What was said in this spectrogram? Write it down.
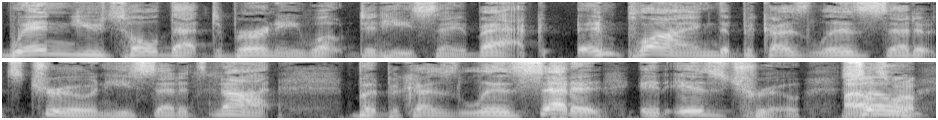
when you told that to Bernie, what did he say back?" Implying that because Liz said it's true and he said it's not, but because Liz said it, it is true. I so, also want to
